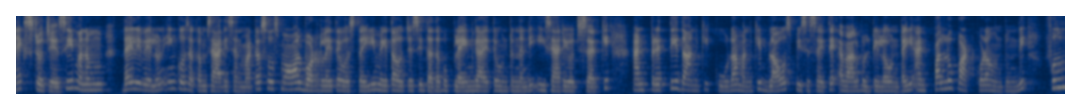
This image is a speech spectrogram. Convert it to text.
నెక్స్ట్ వచ్చేసి మనం డైలీ వేలోని ఇంకో సగం శారీస్ అనమాట సో స్మాల్ బార్డర్లు అయితే వస్తాయి. మిగతా వచ్చేసి దాదాపు ప్లెయిన్గా అయితే ఉంటుందండి ఈ శారీ వచ్చేసరికి. అండ్ ప్రతి దానికి కూడా మనకి బ్లౌజ్ పీసెస్ అయితే అవైలబిలిటీలో ఉంటాయి. అండ్ పళ్ళు పార్ట్ కూడా ఉంటుంది. ఫుల్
